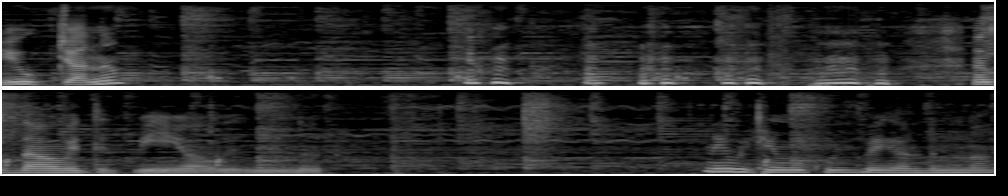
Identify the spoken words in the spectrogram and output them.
Yok canım. Davet abi bunlar. Ne biçim kulübe geldim lan.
